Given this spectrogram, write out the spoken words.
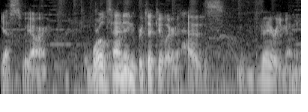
Yes, we are. World 10 in particular has very many.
